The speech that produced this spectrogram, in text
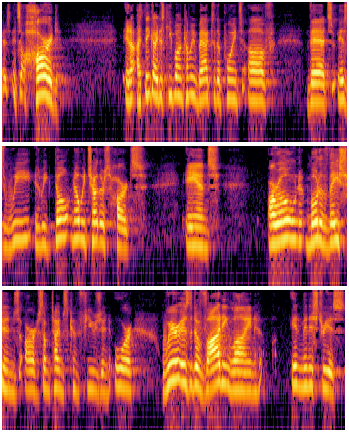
It's, it's hard. And I think I just keep on coming back to the point of that as we, as we don't know each other's hearts, and our own motivations are sometimes confusion, or where is the dividing line in ministry is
